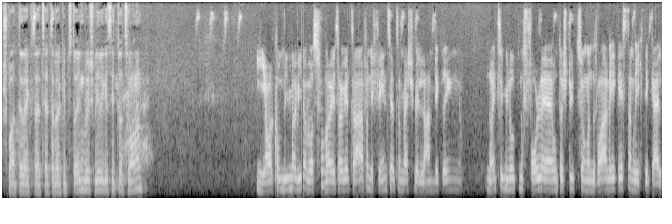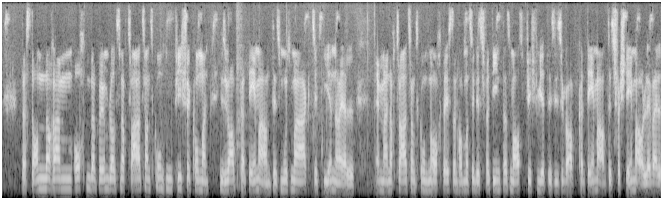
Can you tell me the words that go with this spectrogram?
Sportdirektor etc., gibt es da irgendwie schwierige Situationen? Ja, kommt immer wieder was vor. Ich sage jetzt auch von den Fans her zum Beispiel, wir kriegen 90 Minuten volle Unterstützung und das war gestern richtig geil. Dass dann nach am 8. der Böhmplatz nach 22 Sekunden Pfiffe kommen, ist überhaupt kein Thema und das muss man akzeptieren, weil wenn man nach 22 Sekunden Achter ist, dann hat man sich das verdient, dass man auspfiffen wird. Das ist überhaupt kein Thema und das verstehen wir alle, weil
